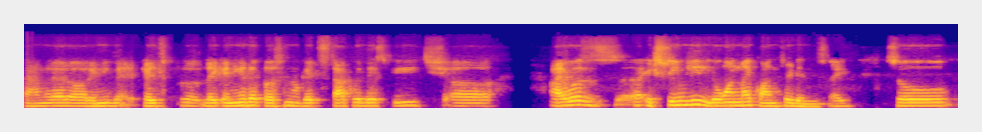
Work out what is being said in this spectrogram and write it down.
stammerer or any else, uh, like any other person who gets stuck with their speech, uh, I was uh, extremely low on my confidence, right? So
